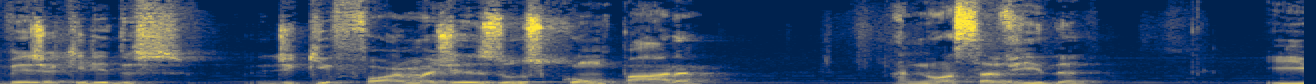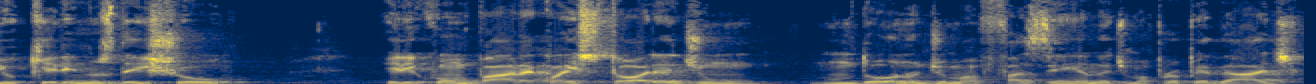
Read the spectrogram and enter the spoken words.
Veja, queridos, de que forma Jesus compara a nossa vida e o que ele nos deixou ele compara com a história de um, um dono de uma fazenda, de uma propriedade,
